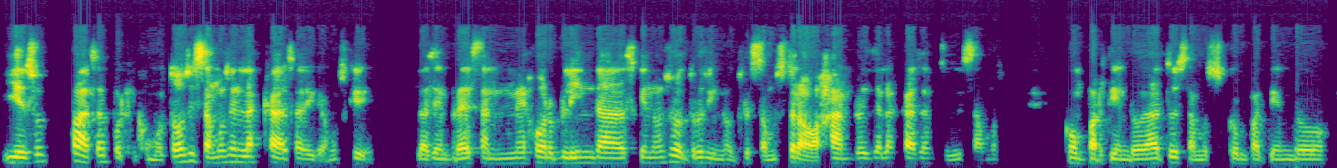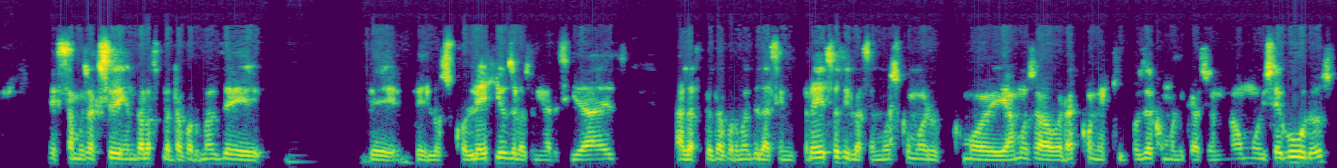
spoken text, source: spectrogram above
Y eso pasa porque como todos estamos en la casa, digamos que las empresas están mejor blindadas que nosotros y nosotros estamos trabajando desde la casa, entonces estamos compartiendo datos, estamos compartiendo, estamos accediendo a las plataformas de, de, los colegios, de las universidades, a las plataformas de las empresas y lo hacemos como, como veíamos ahora con equipos de comunicación no muy seguros.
